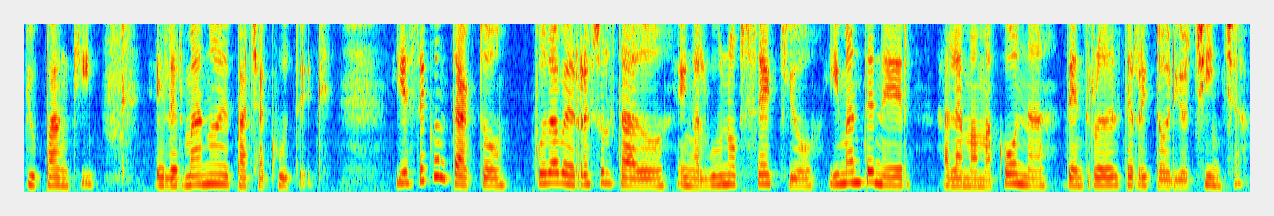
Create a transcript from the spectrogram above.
Yupanqui, el hermano de Pachacútec, y este contacto pudo haber resultado en algún obsequio y mantener a la mamacona dentro del territorio chincha.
